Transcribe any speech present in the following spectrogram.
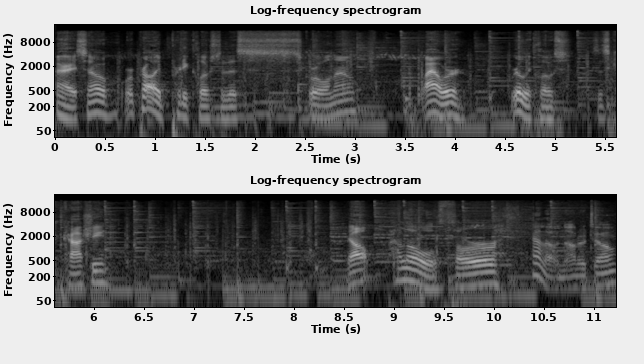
Alright, so we're probably pretty close to this scroll now. Wow, we're really close. Is this Kakashi? Yep. Hello, sir. Hello, Naruto.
